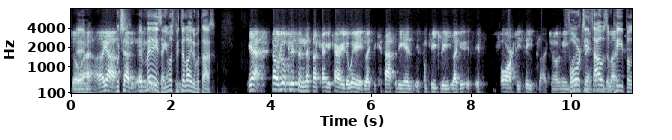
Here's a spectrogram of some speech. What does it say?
So Um, uh, yeah, which is that- amazing you must be delighted with that Yeah. No, look, listen. Let's not get carried away. Like the capacity is is completely like it's it's forty seats. Like you know what I mean. But at the same time, 40,000 like, people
